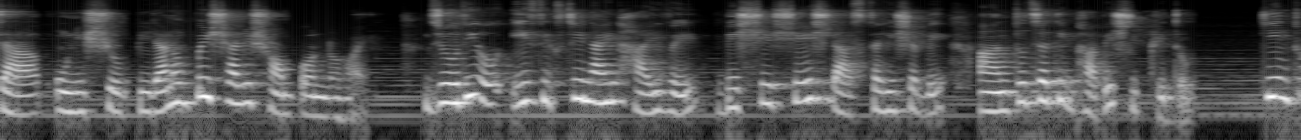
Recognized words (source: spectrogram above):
যা উনিশশো বিরানব্বই সালে সম্পন্ন হয়। যদিও ই সিক্সটি নাইন হাইওয়ে বিশ্বের শেষ রাস্তা হিসেবে আন্তর্জাতিকভাবে স্বীকৃত, কিন্তু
